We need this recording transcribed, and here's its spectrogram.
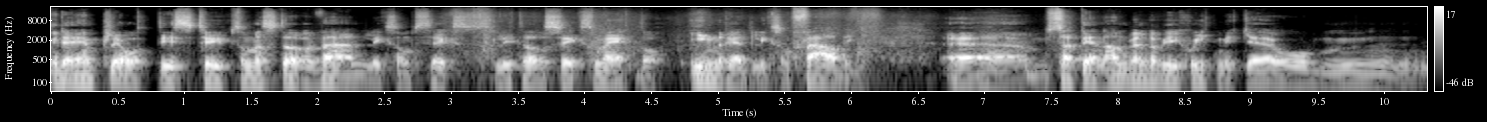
Det är en plåtis typ som en större van liksom. Sex, lite över 6 meter. Inredd liksom, färdig. Ehm, så att den använder vi skitmycket och mm,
